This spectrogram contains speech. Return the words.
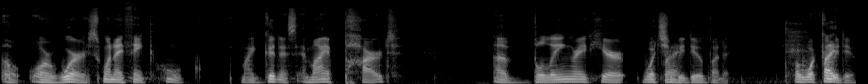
oh, or worse, when I think, oh my goodness, am I a part of bullying right here? What should Right. we do about it? Or what can I- we do?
